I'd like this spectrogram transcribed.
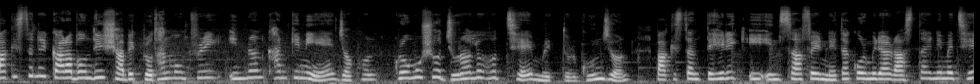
পাকিস্তানের কারাবন্দির সাবেক প্রধানমন্ত্রী ইমরান খানকে নিয়ে যখন ক্রমশ জোরালো হচ্ছে মৃত্যুর গুঞ্জন, পাকিস্তান তেহরিক ই ইনসাফের নেতাকর্মীরা রাস্তায় নেমেছে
